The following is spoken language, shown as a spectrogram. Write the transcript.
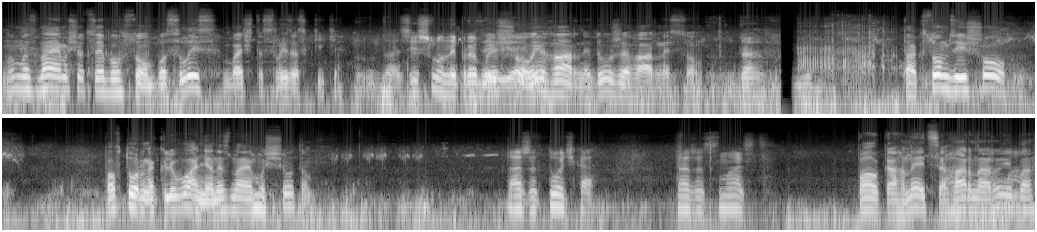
Ну ми знаємо, що це був сом, бо слиз, бачите, слиза скільки. Да, зійшло, не пробив. Зійшов і гарний, дуже гарний сом. Да. Так, сом зійшов. Повторне клювання, не знаємо що там. Та же точка, та же снасть. Палка гнеться, гарна риба.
